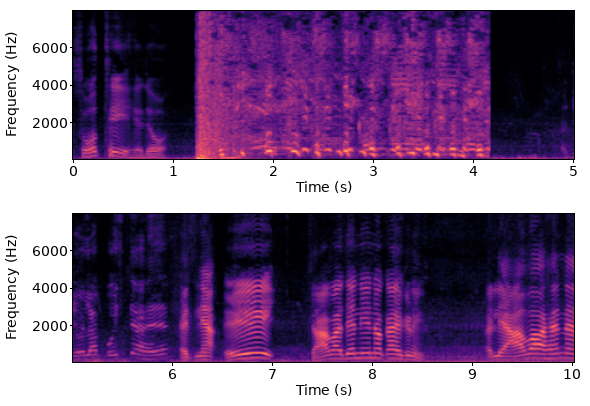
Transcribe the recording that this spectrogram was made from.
સોથી હે જો. જોલા પૂછતા હે? એટલે એ જાવા દે ને કાંઈક નહીં. એટલે આવા હે ને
